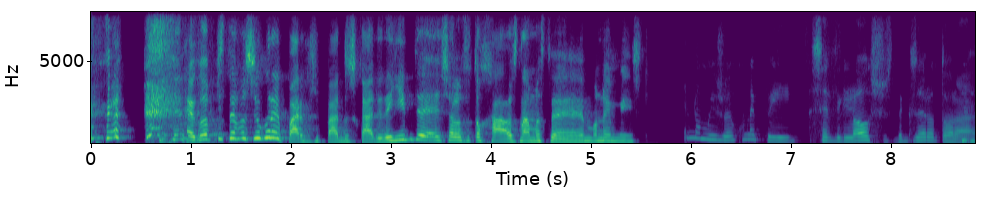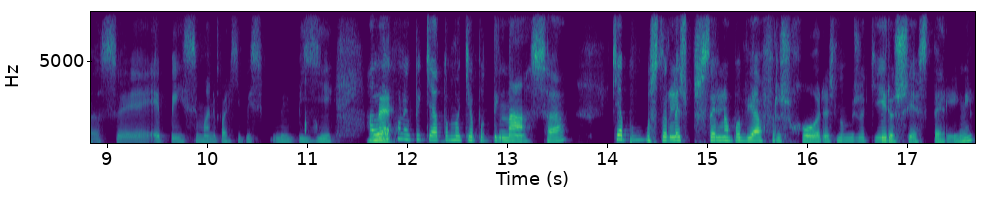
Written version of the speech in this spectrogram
Εγώ πιστεύω σίγουρα υπάρχει πάντως κάτι. Δεν γίνεται σε όλο αυτό το χάος να είμαστε μόνο εμείς. Ε, νομίζω έχουν πει σε δηλώσεις, δεν ξέρω τώρα σε επίσημα αν υπάρχει επίσημη πηγή, αλλά Ναι. έχουν πει και άτομα και από την NASA και από αποστολές που στέλνουν από διάφορες χώρες, νομίζω και η Ρωσία στέλνει.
